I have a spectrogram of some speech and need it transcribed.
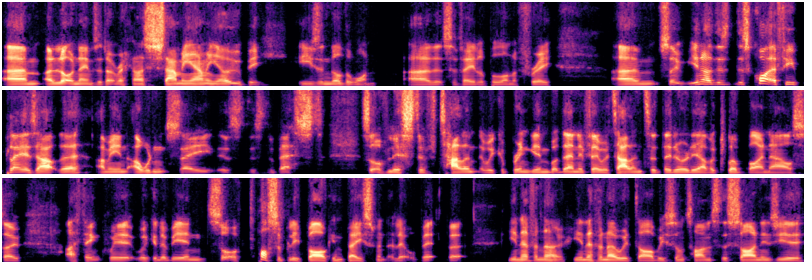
Um, a lot of names I don't recognise. Sammy Ameobi, he's another one uh, that's available on a free. Um, so you know, there's there's quite a few players out there. I mean, I wouldn't say there's there's the best sort of list of talent that we could bring in, but then if they were talented, they'd already have a club by now. So I think we're we're going to be in sort of possibly bargain basement a little bit, but you never know. You never know with Derby. Sometimes the signings you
